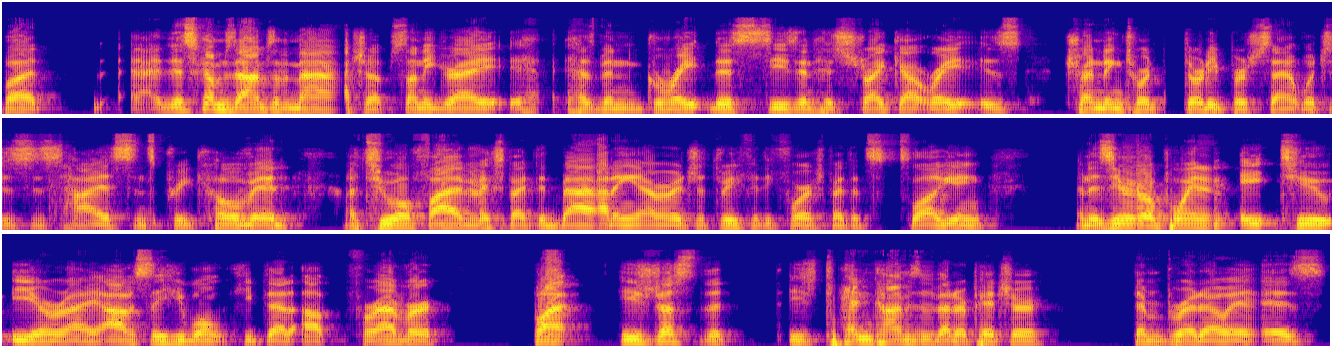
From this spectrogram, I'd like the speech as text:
But uh, this comes down to the matchup. Sonny Gray has been great this season. His strikeout rate is trending toward 30%, which is his highest since pre COVID. A 205 expected batting average, a 354 expected slugging, and a 0.82 ERA. Obviously, he won't keep that up forever, but he's just the he's 10 times the better pitcher than Brito is.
